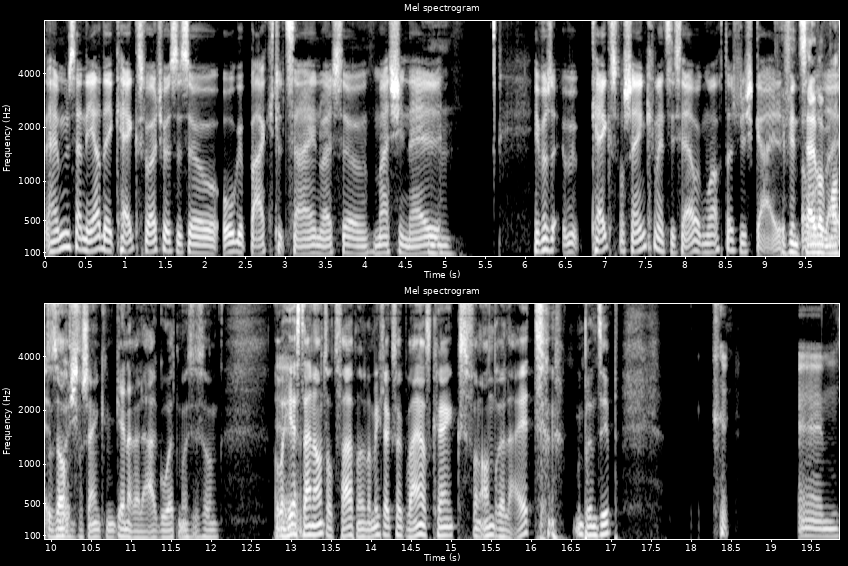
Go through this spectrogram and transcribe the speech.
haben sind eher die Keks, weißt du, was so angepackelt sein, weißt du, so maschinell. Mhm. Ich vers Keks verschenken, wenn du sie selber gemacht hast, ist geil. Ich finde selber gemachte Sachen verschenken generell auch gut, muss ich sagen. Aber Ja. hier ist deine Antwort, Fabian. Oder mich hat gesagt, Weihnachtscakes von anderen Leuten, im Prinzip. Ähm,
